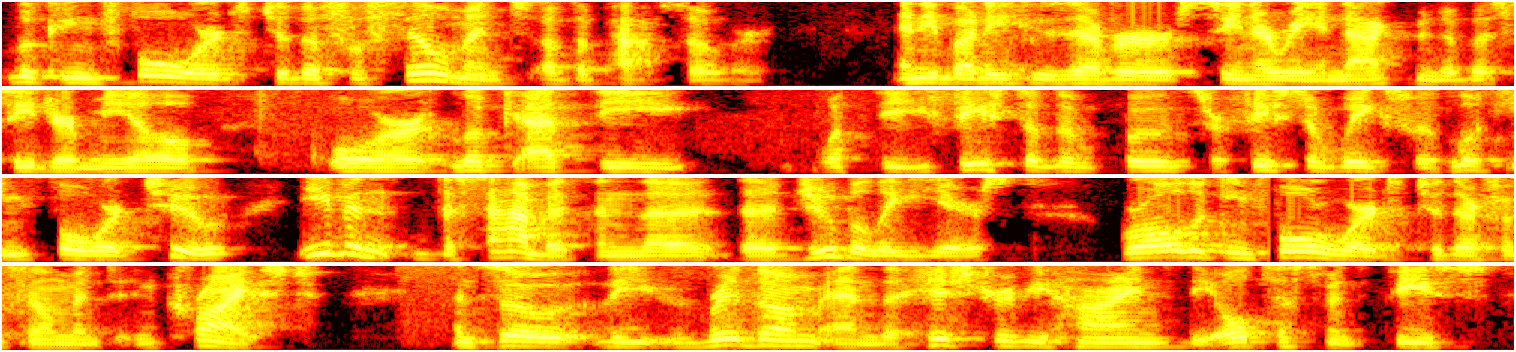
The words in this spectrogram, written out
looking forward to the fulfillment of the Passover. Anybody who's ever seen a reenactment of a Seder meal or look at the what the Feast of the Booths or Feast of Weeks was looking forward to, even the Sabbath and the, the Jubilee years, were all looking forward to their fulfillment in Christ. And so the rhythm and the history behind the Old Testament feasts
